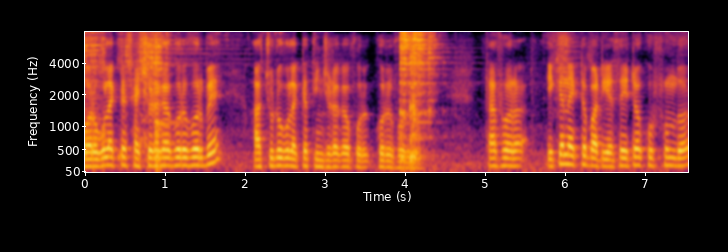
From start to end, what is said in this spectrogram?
বড়গুলো একটা ষাটশো টাকা করে পড়বে আর ছোটোগুলো একটা তিনশো টাকা করে পড়বে। তারপর এখানে একটা বাটি আছে, এটাও খুব সুন্দর।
